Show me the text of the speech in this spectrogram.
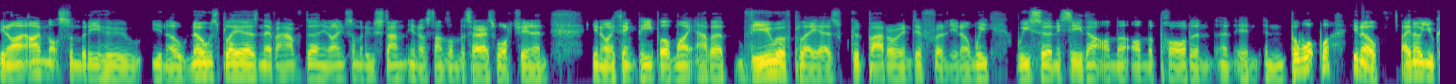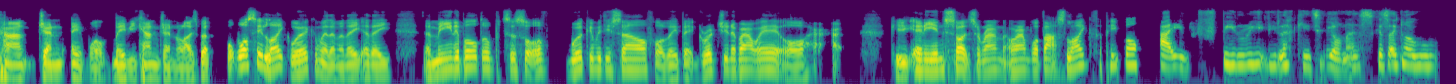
you know, I, am not somebody who, you know, knows players, never have done. You know, I'm somebody who stand, you know, stands on the terrace watching and, you know, I think people might have a view of players, good, bad, or indifferent. You know, we we certainly see that on the on the pod and and, and, and but what what you know, I know you can't gen eh, well, maybe you can generalize, but what's it like working with them? Are they are they amenable to, to sort of working with yourself or are they a bit grudging about it or you, any insights around around what that's like for people? I've been really lucky to be honest, because I know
